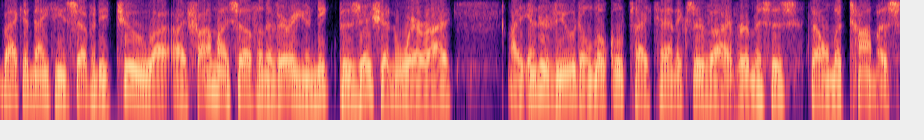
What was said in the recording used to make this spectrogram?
Back in 1972, I, I found myself in a very unique position where I, I interviewed a local Titanic survivor, Mrs. Thelma Thomas,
